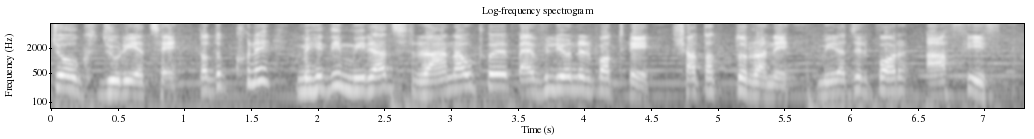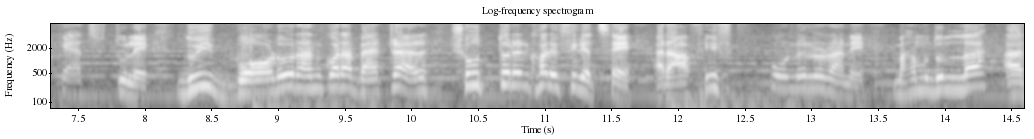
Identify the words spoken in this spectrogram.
চোখ জুড়িয়েছে। ততক্ষণে মেহেদি মিরাজ রান আউট হয়ে প্যাভিলিয়নের পথে সাতাত্তর রানে। মিরাজের পর আফিফ ক্যাচ তুলে দুই বড় রান করা ব্যাটার সত্তরের ঘরে ফিরেছে আর আফিফ পনেরো রানে। মাহমুদুল্লাহ আর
